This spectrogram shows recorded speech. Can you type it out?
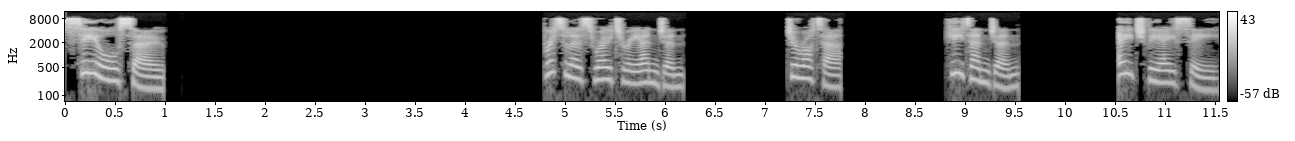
See also Britalus rotary engine Girotta Heat engine HVAC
